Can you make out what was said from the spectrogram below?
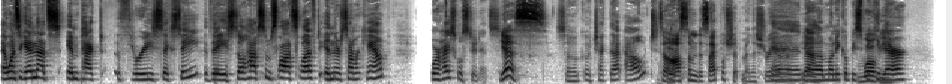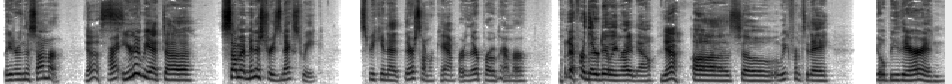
And once again, that's Impact 360. They still have some slots left in their summer camp for high school students. Yes. So go check that out. It's an it, awesome discipleship ministry. And yeah. uh, Monique will be speaking Worldview. there later in the summer. Yes. All right. You're going to be at uh, Summit Ministries next week, speaking at their summer camp or their program or whatever they're doing right now. Yeah. Uh, so a week from today, you'll be there, and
